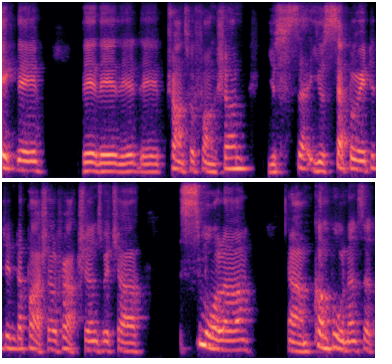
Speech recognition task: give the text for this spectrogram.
take the, the, the, the, the transfer function, you, se you separate it into partial fractions, which are smaller um, components that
